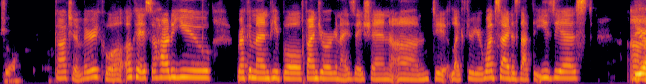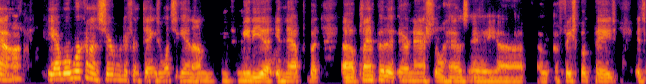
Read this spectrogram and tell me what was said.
So. Gotcha. Very cool. Okay, so how do you recommend people find your organization? Um, do you, like through your website? Is that the easiest? Um, yeah, yeah, we're working on several different things. Once again, I'm media inept, but uh, Planned Pethood International has a, uh, a, a, Facebook page. It's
